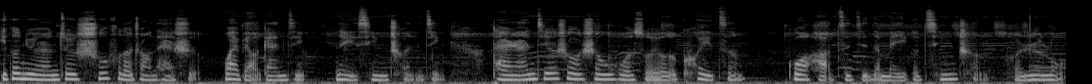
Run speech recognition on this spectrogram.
一个女人最舒服的状态是外表干净，内心纯净，坦然接受生活所有的馈赠，过好自己的每一个清晨和日落。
